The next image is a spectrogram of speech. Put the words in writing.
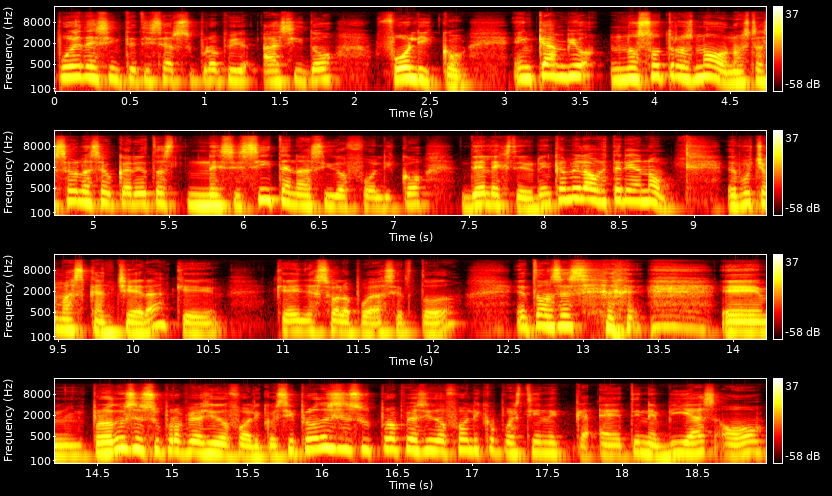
puede sintetizar su propio ácido fólico en cambio, nosotros no, nuestras células eucariotas necesitan ácido fólico del exterior. En cambio, la bacteria no, es mucho más canchera que, que ella sola puede hacer todo. Entonces, em, produce su propio ácido fólico. Si produce su propio ácido fólico, pues tiene, eh, tiene vías o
